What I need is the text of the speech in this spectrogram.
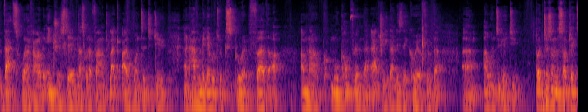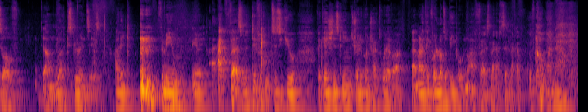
that's what I found interesting, that's what I found like I wanted to do. And having been able to explore it further, I'm now more confident that actually that is the career field that um, I want to go to. But just on the subject of um, work experiences, I think for me, you know, at first it was difficult to secure vacation schemes, training contracts, whatever. Um, and I think for a lot of people, not at first, like I've said, like I've, I've got one now.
